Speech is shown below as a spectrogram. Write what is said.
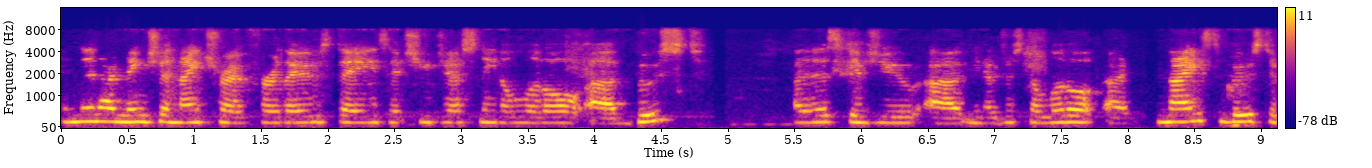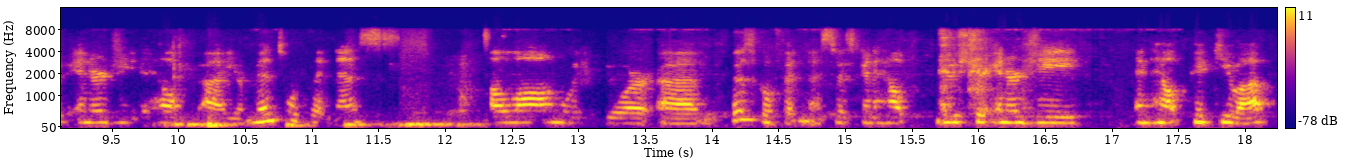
And then our Ningxia Nitro for those days that you just need a little uh, boost uh, this gives you, uh, you know, just a little uh, nice boost of energy to help uh, your mental fitness along with your um, physical fitness. So it's going to help boost your energy and help pick you up.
